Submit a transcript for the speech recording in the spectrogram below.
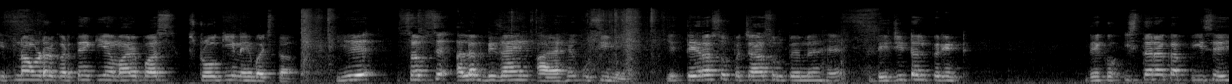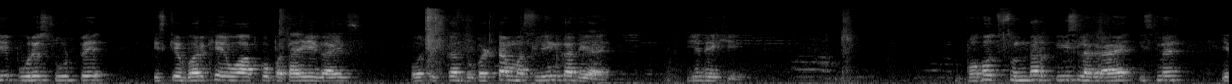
इतना ऑर्डर करते हैं कि हमारे पास स्ट्रोक ही नहीं बचता। ये सबसे अलग डिज़ाइन आया है उसी में। ये तेरह सौ पचास रुपए में है डिजिटल प्रिंट देखो, इस तरह का पीस है ये पूरे सूट पे। इसके वर्क है, वो आपको पता ही है गाइज़ और इसका दुपट्टा मसलिन का दिया है। ये देखिए। बहुत सुंदर पीस लग रहा है। इसमें ये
